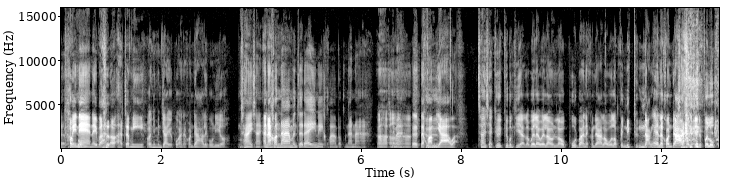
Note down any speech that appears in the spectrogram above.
อครับไม่แน่ในบ้านเราอาจจะมีเอ้ยนี่มันใหญ่กว่าพวกอนาคอนดาอะไรพวกนี้เหรอใช่ใช่อนาคอนด้ามันจะได้ในความแบบหนาอ่าๆใช่ไหมอ่าเออแต่คือความยาวอะ ใช่ใช่คือคือบางทีอะเราเวลาเวลาเราพูดว่า Anaconda เราเราไปนึกถึงหนัง Anaconda ของเจนนิเฟอร์โลเป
